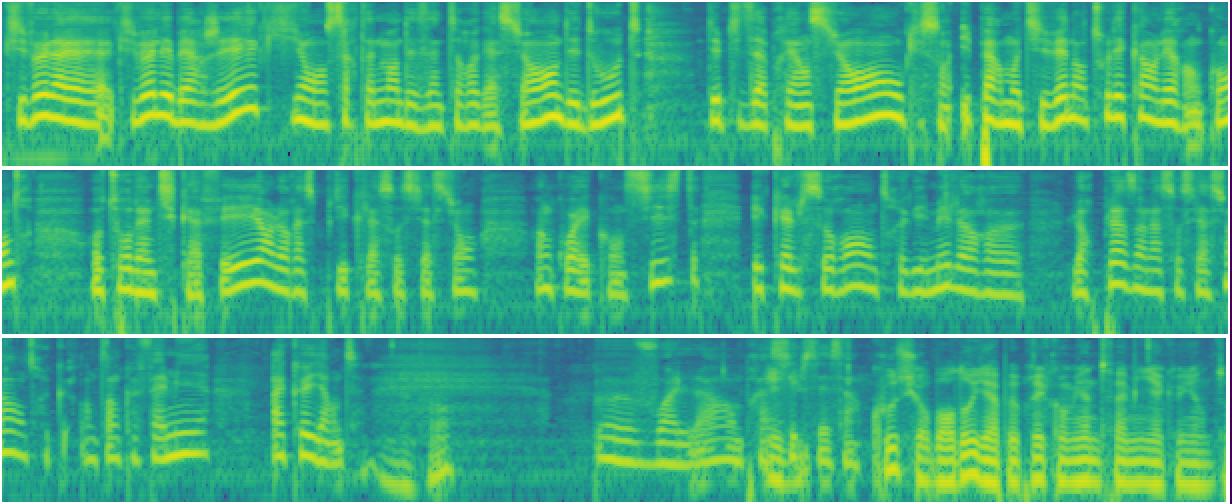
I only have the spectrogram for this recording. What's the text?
qui, veulent, euh, qui veulent héberger, qui ont certainement des interrogations, des doutes, des petites appréhensions ou qui sont hyper motivés. Dans tous les cas, on les rencontre autour d'un petit café, on leur explique l'association, en quoi elle consiste et quelles seront, entre guillemets, leur, euh, leur place dans l'association en tant que famille accueillante. D'accord. Euh, voilà, en principe, c'est ça. Du coup, sur Bordeaux, il y a à peu près combien de familles accueillantes?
